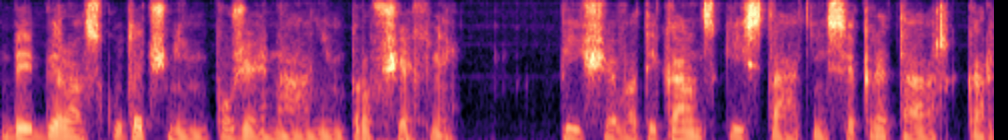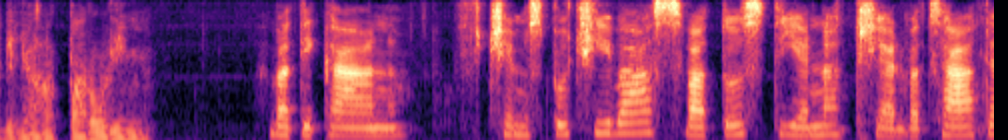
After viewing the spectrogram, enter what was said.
by byla skutečným požehnáním pro všechny, píše vatikánský státní sekretář kardinál Parolin. Vatikán. V čem spočívá svatost Jana 23.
